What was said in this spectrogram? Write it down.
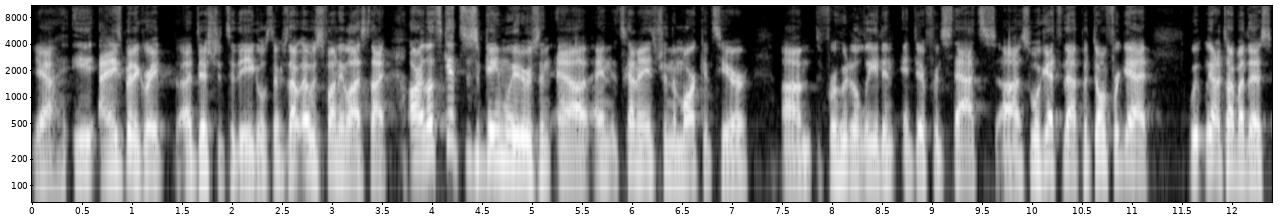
Yeah, he and he's been a great addition to the Eagles there. So that, that was funny last night. All right, let's get to some game leaders and uh, and it's kind of interesting the markets here um, for who to lead in, in different stats. Uh, so we'll get to that, but don't forget we, we got to talk about this.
